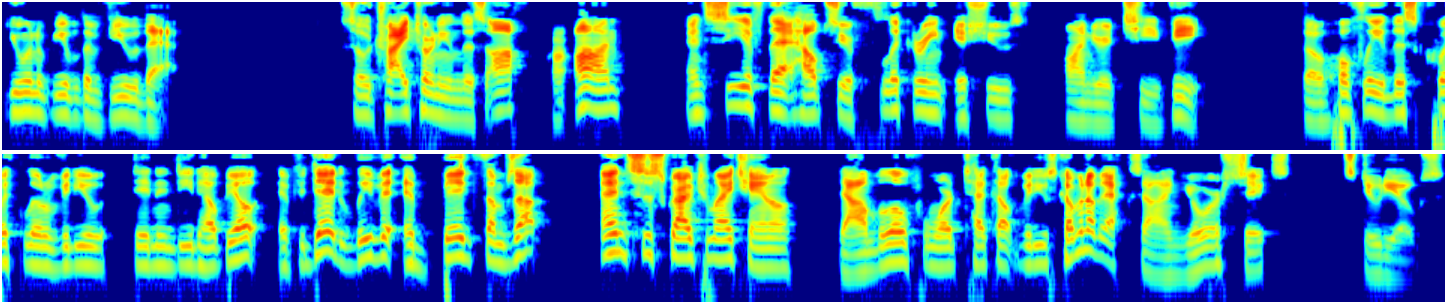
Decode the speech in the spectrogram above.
you want to be able to view that. So try turning this off or on and see if that helps your flickering issues on your TV. So hopefully this quick little video did indeed help you out. If it did, leave it a big thumbs up and subscribe to my channel down below for more tech help videos coming up next on Your Six Studios.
